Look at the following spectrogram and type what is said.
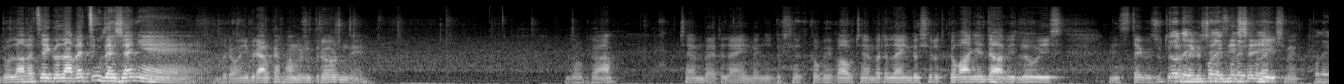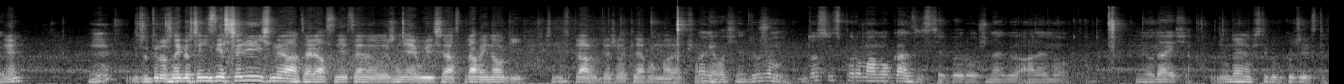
Do Lawecego, Lawecy, uderzenie! Broni bramkarz, mamy rzut rożny. Dobra. Chamberlain będzie dośrodkowywał, Chamberlain dośrodkowanie, Dawid Lewis. Nic z tego, rzutu rożnego jeszcze nie. Podaj. Nie? Hmm? Rzutu rożnego jeszcze nic nie strzeliliśmy, a teraz nie cena uderzenia Wilshera z prawej nogi. Czyli z prawej uderzył, jak lewą ma lepszą. No nie, właśnie dużo, dosyć sporo mam okazji z tego różnego, ale no nie udaje się. Nie udaje nam się tego wykorzystać.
